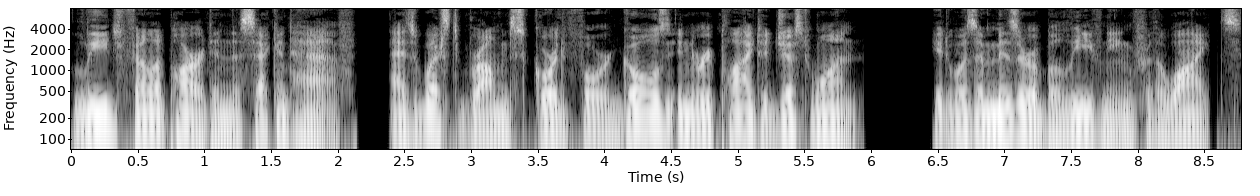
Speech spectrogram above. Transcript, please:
Leeds fell apart in the second half, as West Brom scored four goals in reply to just one. It was a miserable evening for the Whites,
